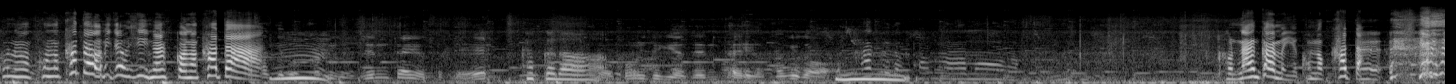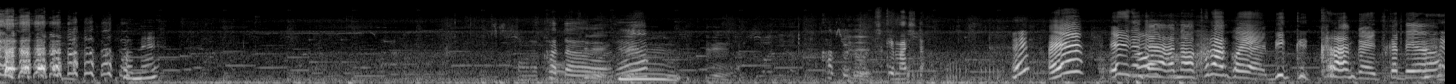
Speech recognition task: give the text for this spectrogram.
この、この肩を見てほしいな、この肩。角度。全体を撮ってー角度。こういう時は全体を角度。う角度、んこのもう。これ何回も言う、この肩。こうねこの肩をうね、角度をつけました。え？え？エリナちゃん、あの、カランコへ、ビッグカランコへ使ってよ。かわ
